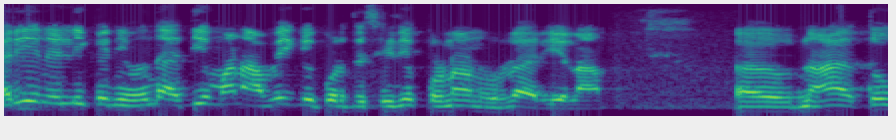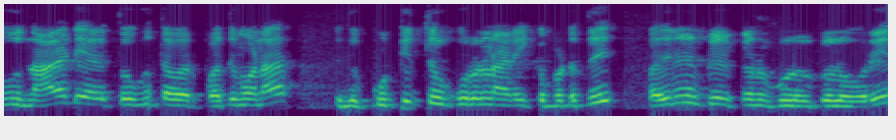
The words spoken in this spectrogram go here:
அரிய நெல்லிக்கனி வந்து அதிகமான அவைக்கு கொடுத்த செய்தியை புறநானூரில் அறியலாம். தொகு நாளடியார் தொகுத்தவர் பதுமனார் இது குட்டி திருக்குறள்னு அழைக்கப்படுது. பதினெட்டு கணக்குள்ள ஒரே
